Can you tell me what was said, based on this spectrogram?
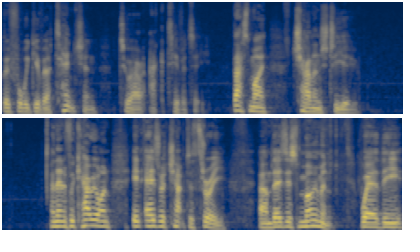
before we give our attention to our activity? That's my challenge to you. And then, if we carry on in Ezra chapter 3, um, there's this moment where the,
